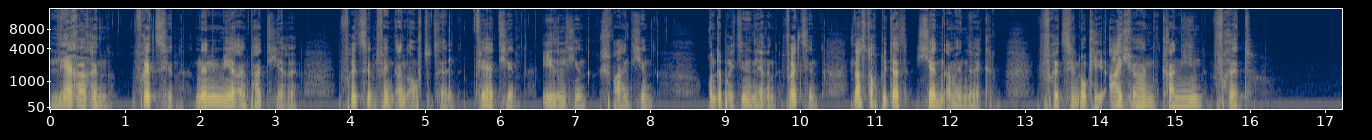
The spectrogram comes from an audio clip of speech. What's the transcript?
Lehrerin. Fritzchen, nenne mir ein paar Tiere. Fritzchen fängt an aufzuzählen. Pferdchen, Eselchen, Schweinchen. Unterbricht ihn die Lehrerin. Fritzchen, lass doch bitte das Chen am Ende weg. Fritzchen, okay, Eichhörn, Kanin, Fred.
